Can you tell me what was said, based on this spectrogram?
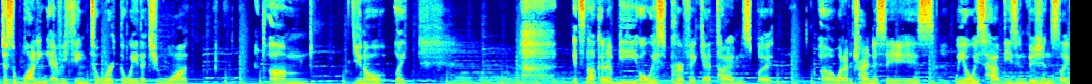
just wanting everything to work the way that you want. Um, you know, like it's not gonna be always perfect at times, but uh, what I'm trying to say is we always have these envisions like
